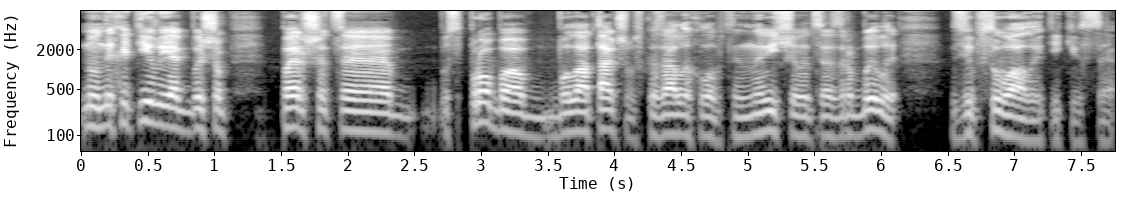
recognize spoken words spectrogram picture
Ну, не хотіли, якби, щоб перше це спроба була так, щоб сказали хлопці, навіщо ви це зробили? Зіпсували тільки все.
